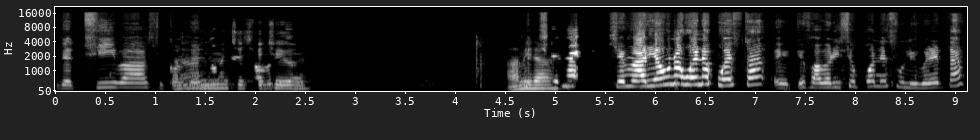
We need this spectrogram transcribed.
de Chivas y con Ah, el no manches, qué chido. Ah, mira. Se me, se me haría una buena apuesta eh, que Fabricio pone su libreta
